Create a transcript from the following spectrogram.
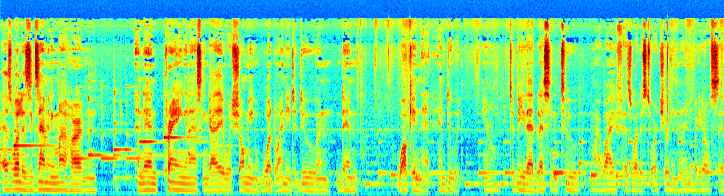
as well as examining my heart and and then praying and asking God, hey, well, show me what do I need to do, and then walk in that and do it. You know, to be that blessing to my wife as well as to our children or anybody else that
